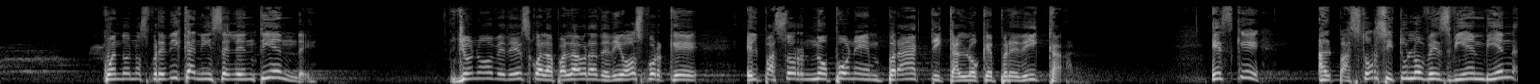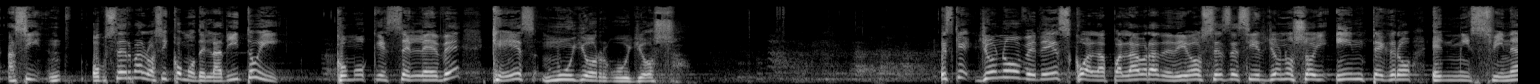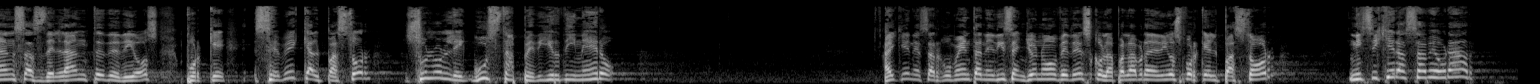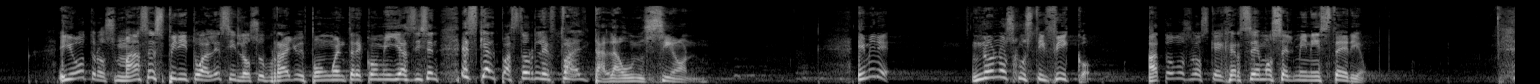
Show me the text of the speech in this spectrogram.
Cuando nos predica ni se le entiende. Yo no obedezco a la palabra de Dios porque el pastor no pone en práctica lo que predica. Es que al pastor, si tú lo ves bien, bien, así, obsérvalo así como de ladito y como que se le ve que es muy orgulloso. Es que yo no obedezco a la palabra de Dios, es decir, yo no soy íntegro en mis finanzas delante de Dios porque se ve que al pastor solo le gusta pedir dinero. Hay quienes argumentan y dicen, yo no obedezco la palabra de Dios porque el pastor ni siquiera sabe orar. Y otros más espirituales, y lo subrayo y pongo entre comillas, dicen, es que al pastor le falta la unción. Y mire, no nos justifico a todos los que ejercemos el ministerio.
